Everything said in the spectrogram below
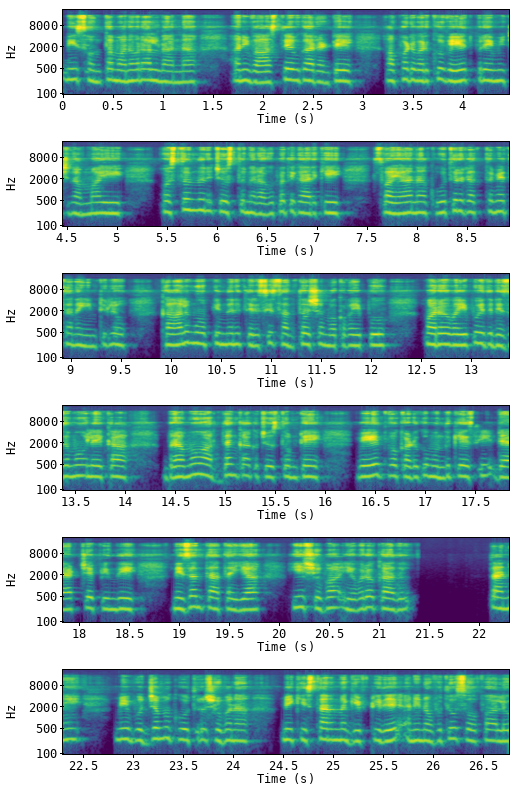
మీ సొంత మనవరాలు నాన్న అని వాసుదేవ్ గారంటే అప్పటి వరకు వేద్ ప్రేమించిన అమ్మాయి వస్తుందని చూస్తున్న రఘుపతి గారికి స్వయాన కూతురి రక్తమే తన ఇంటిలో కాలు మోపిందని తెలిసి సంతోషం ఒకవైపు. మరోవైపు ఇది నిజమో లేక భ్రమో అర్థం కాక చూస్తుంటే వేద్ ఒక అడుగు ముందుకేసి డాడ్ చెప్పింది నిజం తాతయ్య. ఈ శుభ ఎవరో కాదు. తనే మీ బుజ్జమ్మ కూతురు శుభన మీకిస్తానన్న గిఫ్ట్ ఇదే అని నవ్వుతూ సోఫాలో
